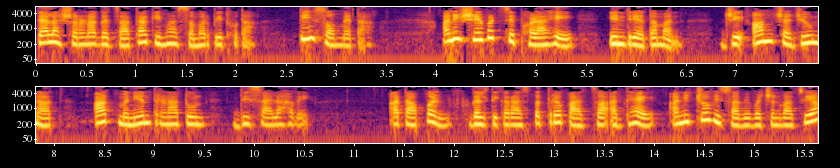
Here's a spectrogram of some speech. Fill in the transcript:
त्याला शरणागत जाता किंवा समर्पित होता. ती सौम्यता. आणि शेवटचे फळ आहे इंद्रिय दमन जे आमच्या जीवनात आत्मनियंत्रणातून दिसायला हवे. आता आपण गलतीकरासपत्र पाचवा अध्याय आणि चोवीसावे वचन वाचूया.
